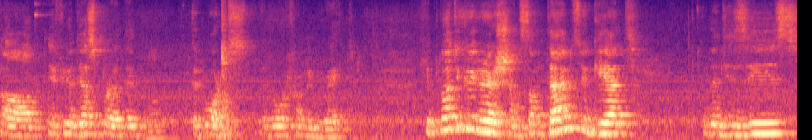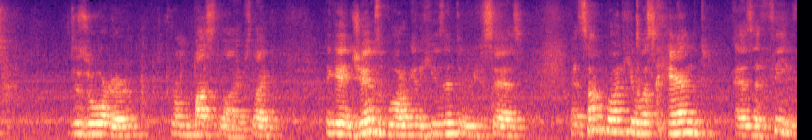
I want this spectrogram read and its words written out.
uh, if you're desperate, it, it works. It worked for me great. Hypnotic regression, sometimes you get the disease, disorder from past lives. Like, again, James Borg in his interview, he says, at some point, he was hanged as a thief,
